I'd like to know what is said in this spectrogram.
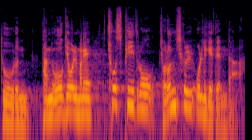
둘은 단 5개월 만에 초스피드로 결혼식을 올리게 된다.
